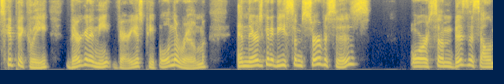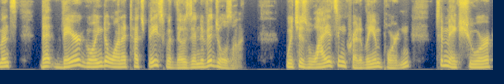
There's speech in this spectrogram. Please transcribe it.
Typically, they're going to meet various people in the room And there's going to be some services or some business elements that they're going to want to touch base with those individuals on, which is why it's incredibly important to make sure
